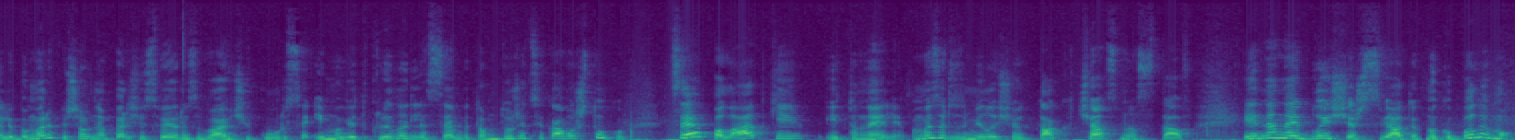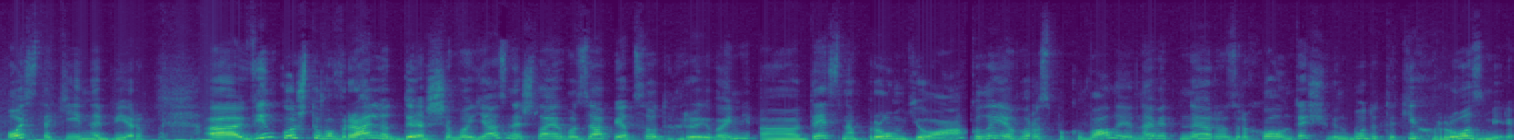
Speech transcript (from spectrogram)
Любомир пішов на перші свої розвиваючі курси, і ми відкрили для себе там дуже цікаву штуку. Це палатки і тунелі. Ми зрозуміли, що так, час настав. І на найближче ж свято ми купили йому ось такий набір. Він коштував реально дешево. Я знайшла його за 500 гривень десь на Prom.ua. Коли я його розпакувала, я навіть не розраховувала на те, що він буде таких розмірів.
